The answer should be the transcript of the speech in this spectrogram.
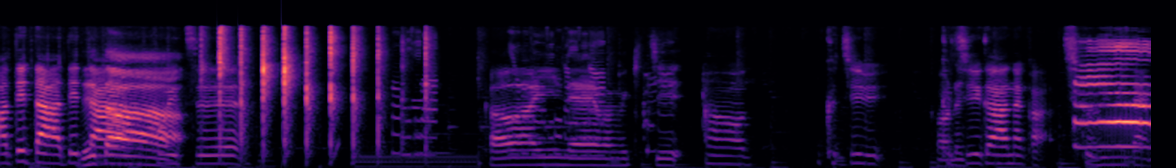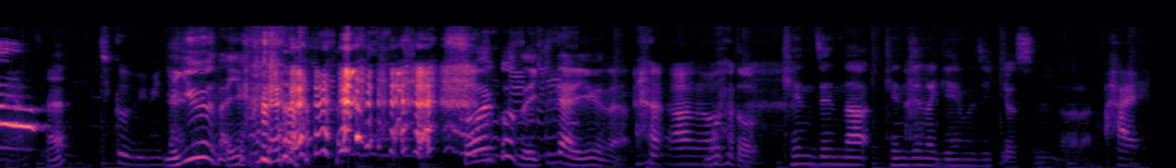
あ出た出た出た。こいつ。かわいいね豆吉。あの口口がなんか乳首みたいなやえ？つ乳首みたいな。言うな言うな。そういうこといきなり言うな。あのもっと健全な健全なゲーム実況するんだから。はい。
